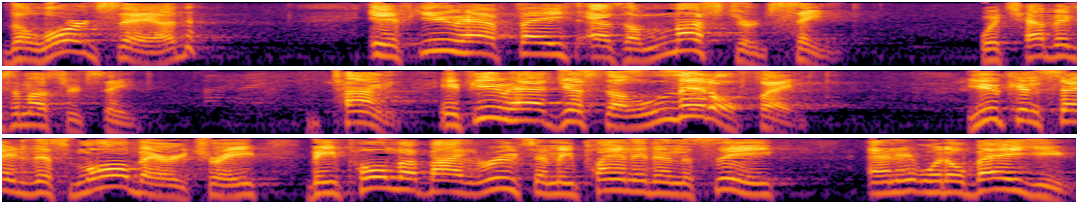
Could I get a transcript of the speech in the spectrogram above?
the Lord said, if you have faith as a mustard seed, which how big's a mustard seed? Tiny. If you had just a little faith, you can say to this mulberry tree, be pulled up by the roots and be planted in the sea, and it would obey you.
